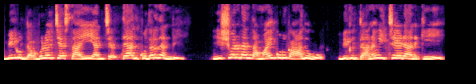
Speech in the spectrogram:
మీకు డబ్బులు వచ్చేస్తాయి అని చెప్తే అది కుదరదండి. ఈశ్వరుడు అంత అమాయకుడు కాదు. మీకు ధనం ఇచ్చేయడానికి.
